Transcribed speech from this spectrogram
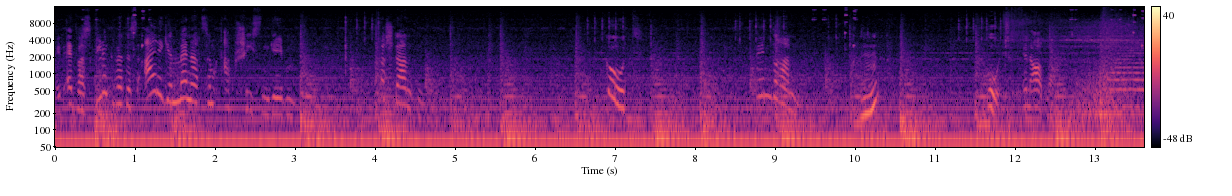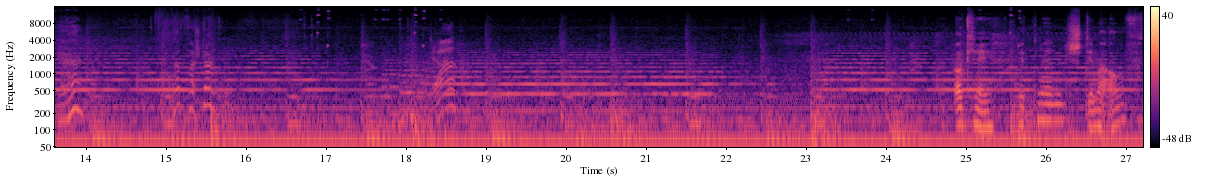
Mit etwas Glück wird es einige Männer zum Abschießen geben. Verstanden. Gut. Bin dran. Hm? Gut, in Ordnung. Ja? Hab verstanden. Ja? Okay, Hitman, steh mal auf.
